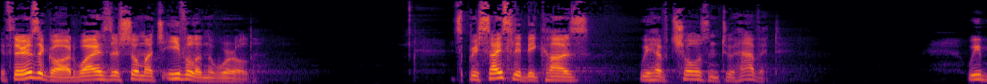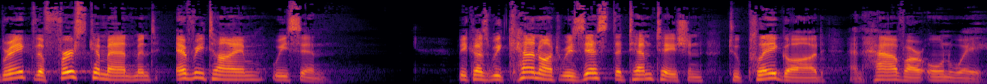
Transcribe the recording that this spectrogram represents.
if there is a God, why is there so much evil in the world? It's precisely because we have chosen to have it. We break the first commandment every time we sin because we cannot resist the temptation to play God and have our own way.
